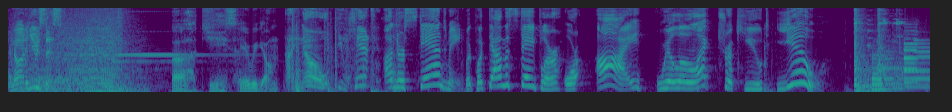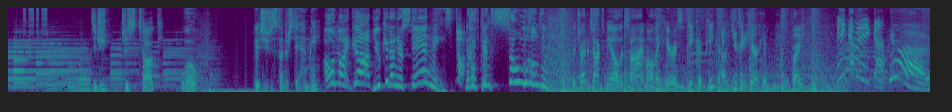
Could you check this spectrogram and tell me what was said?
I know how to use this. Oh, jeez. Here we go. I know you can't understand me, but put down the stapler or I will electrocute you. Did you just talk? Whoa. Did you just understand me? Oh my god, you can understand me! Stop! I've been so lonely. They try to talk to me all the time. All they hear is Pika Pika. Uh, you can hear him, right? Pika Pika! Yeah,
